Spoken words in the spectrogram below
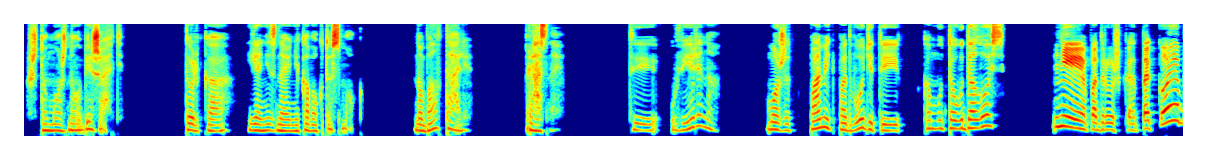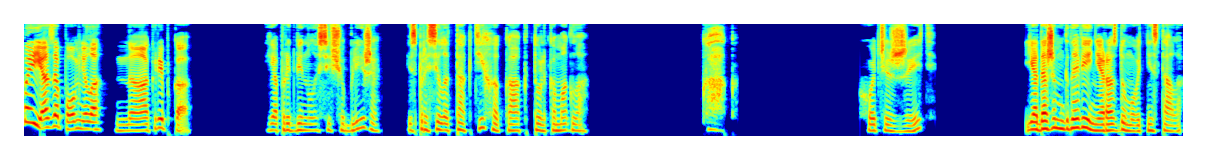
что можно убежать. Только я не знаю никого, кто смог. Но болтали. Разные. Ты уверена? Может, память подводит и кому-то удалось? Не, подружка, такое бы я запомнила. Накрепко. Я придвинулась еще ближе и спросила так тихо, как только могла. Как? Хочешь жить? Я даже мгновение раздумывать не стала.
